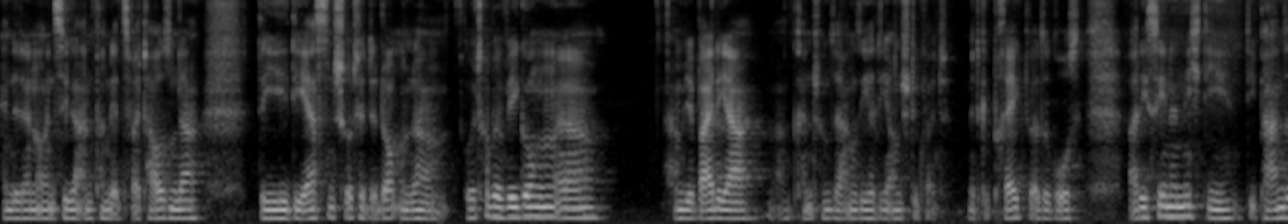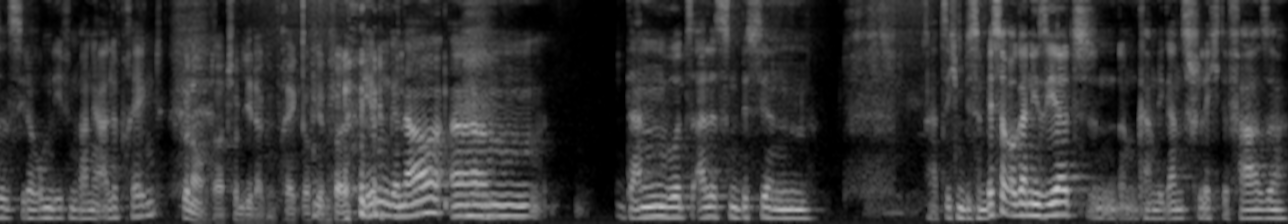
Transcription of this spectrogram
Ende der 90er, Anfang der 2000er. Die, die ersten Schritte der Dortmunder Ultrabewegung äh, haben wir beide ja, man kann schon sagen, sicherlich auch ein Stück weit mitgeprägt, weil so groß war die Szene nicht. Die, die Pansels, die da rumliefen, waren ja alle prägend. Genau, da hat schon jeder geprägt auf jeden Fall. Eben genau. Ähm, dann wurde alles ein bisschen, hat sich ein bisschen besser organisiert. Dann kam die ganz schlechte Phase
